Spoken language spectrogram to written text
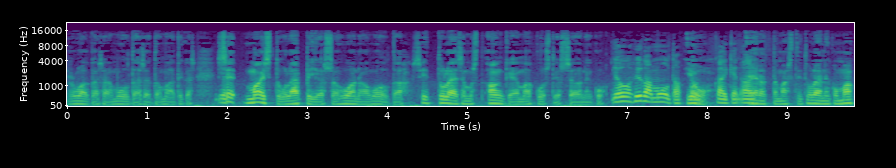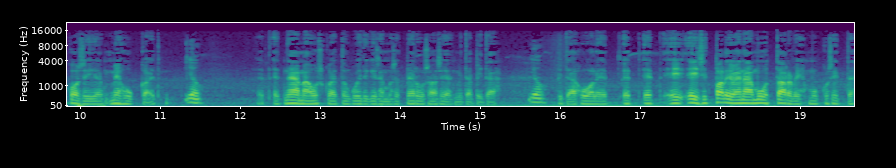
ruokasaa multaa se tomaatikas. Se Joo. maistuu läpi, jos on huonoa multaa. Siitä tulee semmoista ankea makusta, jos se on niin kuin... Joo, hyvä multa Joo, on kaiken aikaa ehdottomasti. Tulee niin kuin makosia ja mehukkaita. Joo. Et, et nämä mä uskon, että on kuitenkin semmoiset perusasiat, mitä pitää, Joo. pitää huoli. Et, et, et, ei, ei sit paljon enää muut tarvi, mutta sitten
